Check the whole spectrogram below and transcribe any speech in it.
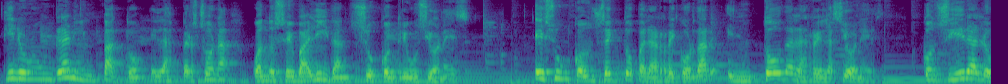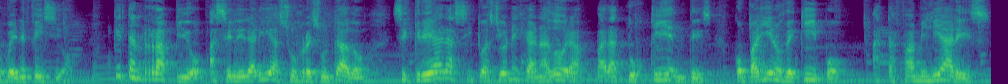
tienen un gran impacto en las personas cuando se validan sus contribuciones. Es un concepto para recordar en todas las relaciones. Considera los beneficios. ¿Qué tan rápido aceleraría sus resultados si creara situaciones ganadoras para tus clientes, compañeros de equipo, hasta familiares?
